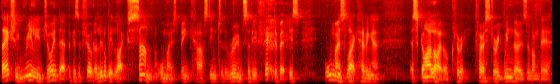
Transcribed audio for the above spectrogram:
they actually really enjoyed that because it felt a little bit like sun almost being cast into the room. So the effect of it is almost like having a, a skylight or clerestory windows along there.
